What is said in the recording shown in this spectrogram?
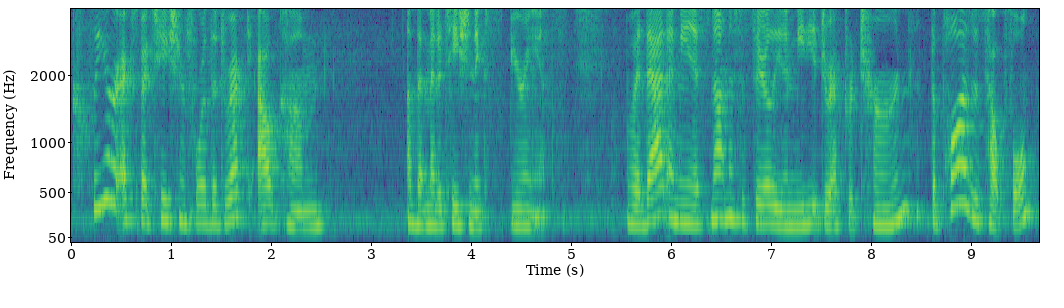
clear expectation for the direct outcome of that meditation experience. By that, I mean it's not necessarily an immediate direct return. The pause is helpful.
